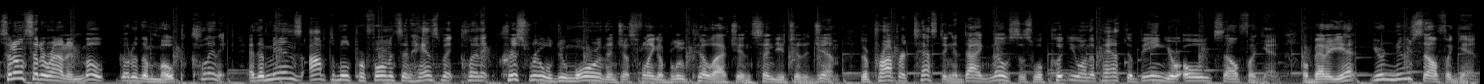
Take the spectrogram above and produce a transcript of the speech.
So don't sit around and mope, go to the Mope Clinic. At the Men's Optimal Performance Enhancement Clinic, Chris Rue will do more than just fling a blue pill at you and send you to the gym. The proper testing and diagnosis will put you on the path to being your old self again, or better yet, your new self again.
